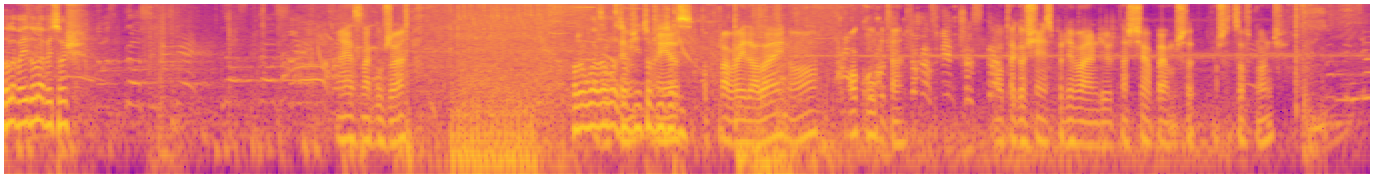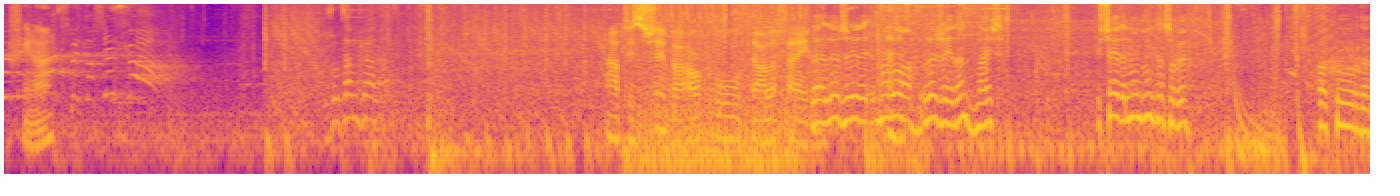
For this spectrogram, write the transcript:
Do lewej, do lewej coś. A jest na górze. Uważaj, uważaj, tym cofnij, cofnij, cofnij. jest po prawej dalej, no. O kurde. O, tego się nie spodziewałem. 19 HP, muszę, muszę cofnąć. Chwilę. Rzucam granat. A, tu jest szyba. O kurde, ale fail. Le, leży, jeden- maloła, leży jeden, nice. Jeszcze jeden, mam dwóch na sobie. O kurde.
